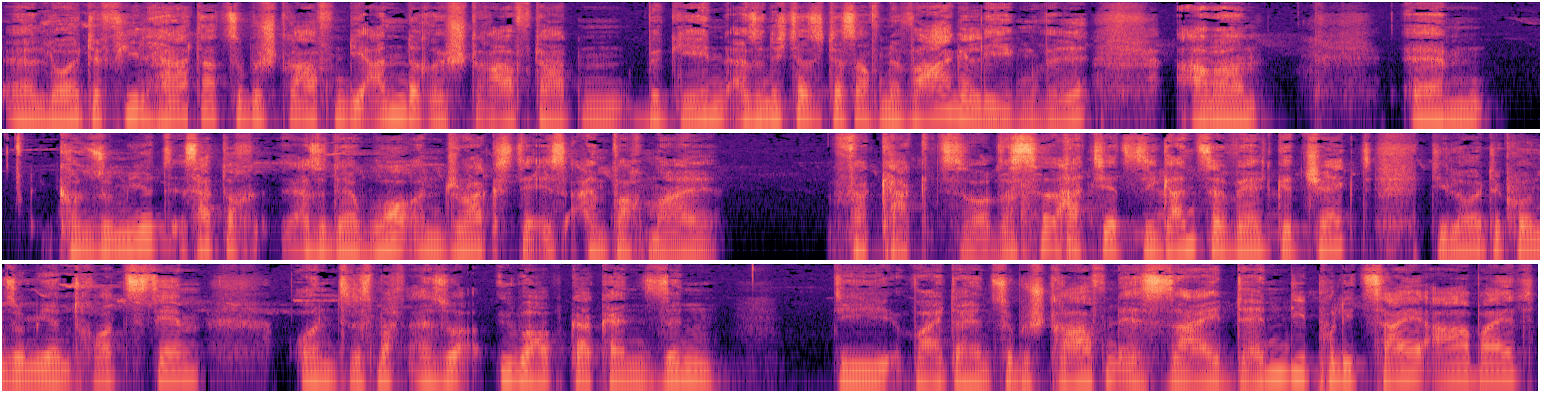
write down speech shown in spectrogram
äh, Leute viel härter zu bestrafen, die andere Straftaten begehen. Also nicht, dass ich das auf eine Waage legen will, aber ähm, konsumiert, es hat doch, also der War on Drugs, der ist einfach mal verkackt. So, das hat jetzt die ganze Welt gecheckt. Die Leute konsumieren trotzdem und es macht also überhaupt gar keinen Sinn, die weiterhin zu bestrafen. Es sei denn, die Polizeiarbeit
